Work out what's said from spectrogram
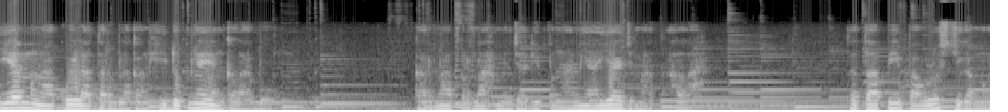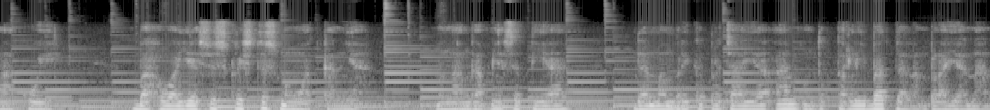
Ia mengakui latar belakang hidupnya yang kelabu karena pernah menjadi penganiaya jemaat Allah. Tetapi Paulus juga mengakui bahwa Yesus Kristus menguatkannya menganggapnya setia, dan memberi kepercayaan untuk terlibat dalam pelayanan.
